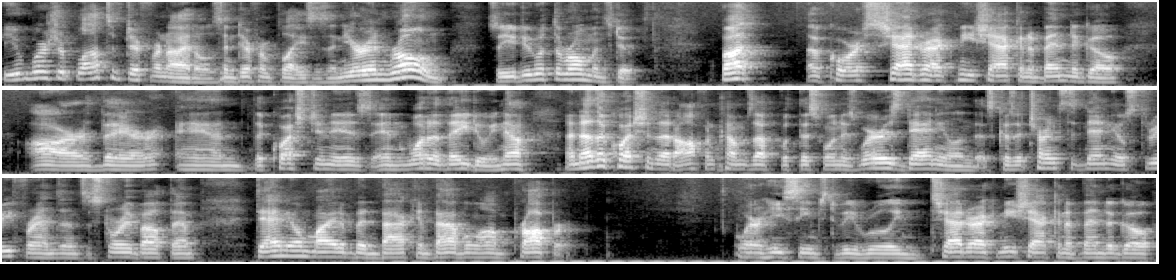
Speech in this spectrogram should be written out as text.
you worship lots of different idols in different places, and you're in Rome, so you do what the Romans do. But of course, Shadrach, Meshach, and Abednego are there, and the question is, and what are they doing? Now, another question that often comes up with this one is, where is Daniel in this? Because it turns to Daniel's three friends, and it's a story about them. Daniel might have been back in Babylon proper, where he seems to be ruling. Shadrach, Meshach, and Abednego,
